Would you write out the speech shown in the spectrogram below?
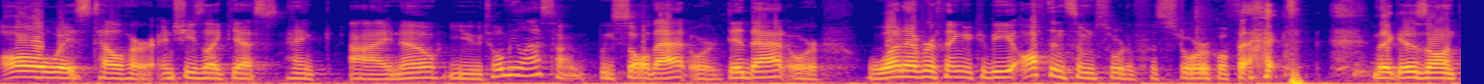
always tell her, and she's like, "Yes, Hank, I know. You told me last time we saw that or did that or whatever thing it could be. Often some sort of historical fact that goes on.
